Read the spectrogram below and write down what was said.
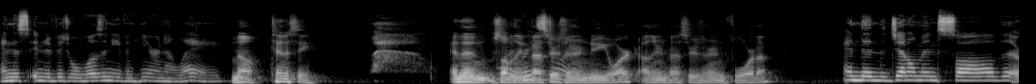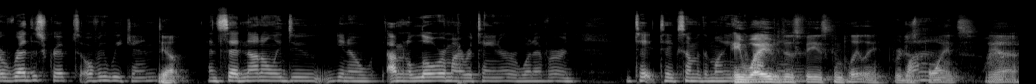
and this individual wasn't even here in LA. No, Tennessee. Wow. And then what some of the investors story. are in New York, other investors are in Florida. And then the gentleman saw the or read the script over the weekend. Yeah. And said, not only do you know, I'm going to lower my retainer or whatever, and take take some of the money. He waived his fees completely for just wow. points. Wow. Yeah.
